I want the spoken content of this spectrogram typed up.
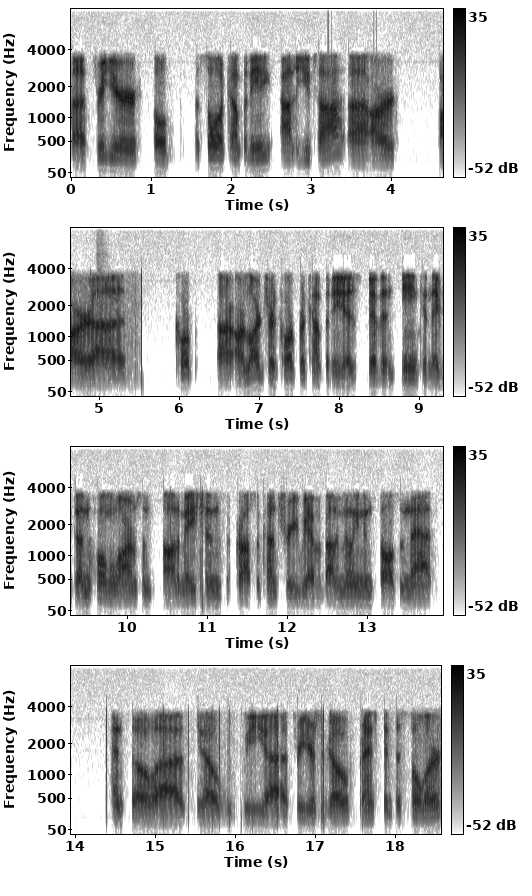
a three-year-old solar company out of Utah. Uh, our our uh, corp our, our larger corporate company is Vivint Inc., and they've done home alarms and automations across the country. We have about a million installs in that. And so, uh, you know, we uh, three years ago branched into solar.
